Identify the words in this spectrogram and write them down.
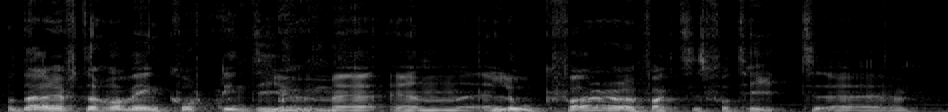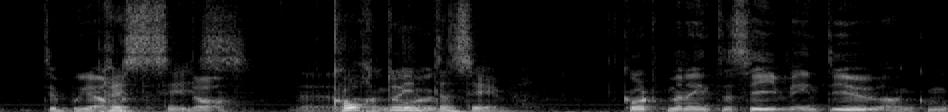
Och därefter har vi en kort intervju med en, en lokförare har faktiskt fått hit eh, till programmet Precis. idag. Eh, Kort och kommer- intensiv. Kort men intensiv intervju. Han kommer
